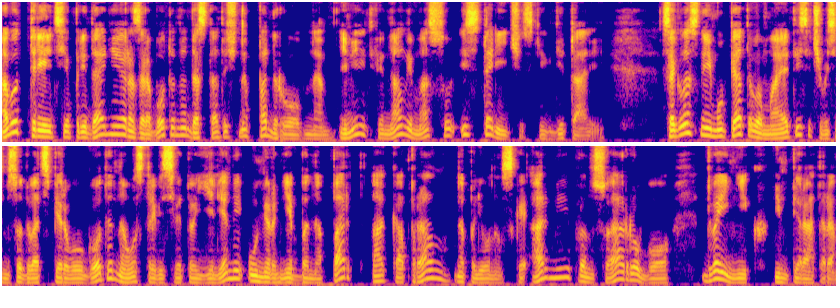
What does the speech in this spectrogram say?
А вот третье предание разработано достаточно подробно, имеет финал и массу исторических деталей. Согласно ему, 5 мая 1821 года на острове Святой Елены умер не Бонапарт, а капрал наполеоновской армии Франсуа Робо, двойник императора.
